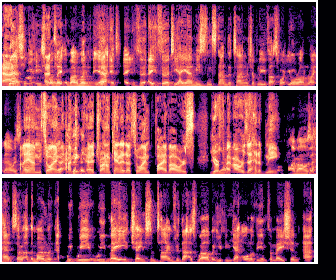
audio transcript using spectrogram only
At, yeah, so each at, Monday at the moment. Yeah, yeah. it's 8 30 a.m. Eastern Standard Time, which I believe that's what you're on right now, isn't I it? am. So I'm, yeah. I'm in uh, Toronto, Canada. So I'm five hours, you're yeah. five hours ahead of me. Five hours ahead. So at the moment, uh, we, we, we may change some times with that as well, but you can get mm-hmm. all of the information at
